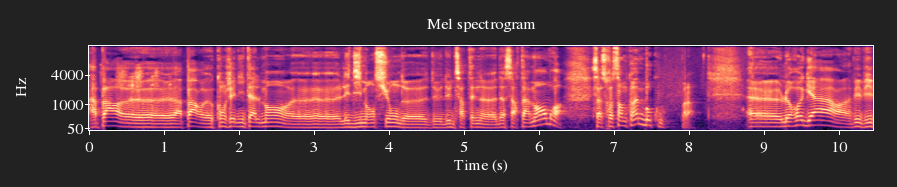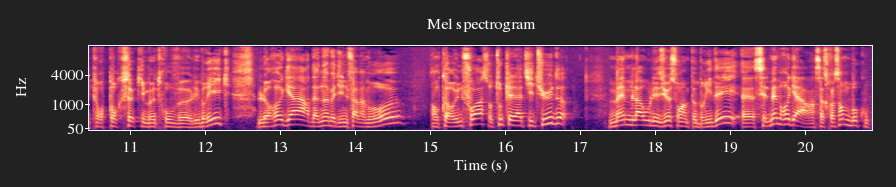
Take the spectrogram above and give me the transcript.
À part, euh, euh, congénitalement euh, les dimensions d'un certain membre, ça se ressemble quand même beaucoup. Voilà. le regard, pour, pour ceux qui me trouvent lubrique, le regard d'un homme et d'une femme amoureux, encore une fois, sur toutes les latitudes, même là où les yeux sont un peu bridés, c'est le même regard, hein, ça se ressemble beaucoup.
